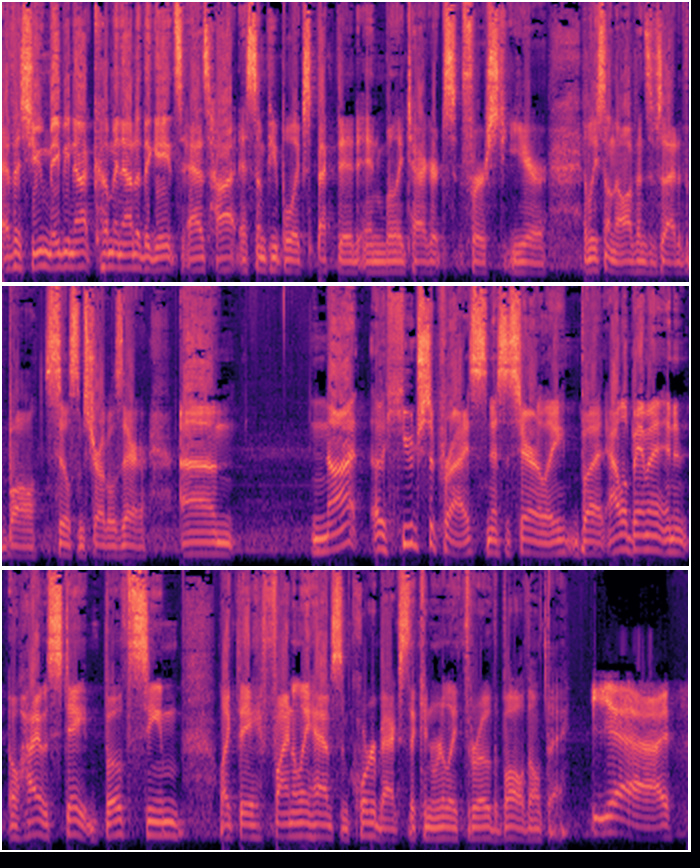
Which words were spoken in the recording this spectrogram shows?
FSU maybe not coming out of the gates as hot as some people expected in Willie Taggart's first year, at least on the offensive side of the ball. Still some struggles there. Um, not a huge surprise necessarily, but Alabama and Ohio State both seem like they finally have some quarterbacks that can really throw the ball, don't they? Yeah,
